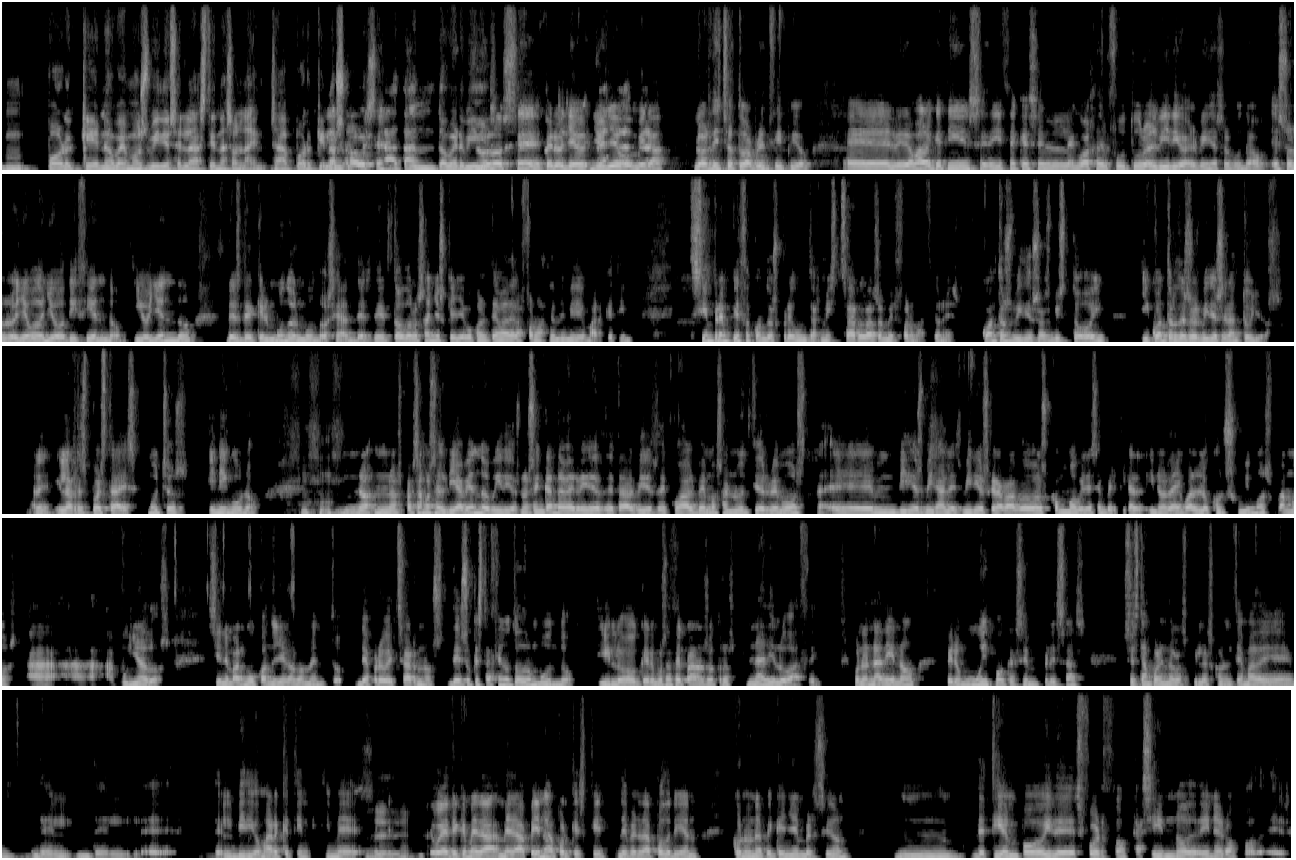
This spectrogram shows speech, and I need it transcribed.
¿por qué no vemos vídeos en las tiendas online? O sea, ¿por qué nos cuesta tanto ver vídeos? No lo sé, pero yo llevo, mira, lo has dicho tú al principio. el video marketing se dice que es el lenguaje del futuro, el vídeo. El vídeo es el futuro. Eso lo llevo yo diciendo y oyendo desde que el mundo es mundo, o sea, desde todos los años que llevo con el tema de la formación de video marketing. Siempre empiezo con dos preguntas, mis charlas o mis formaciones. ¿Cuántos vídeos has visto hoy y cuántos de esos vídeos eran tuyos? Y la respuesta es muchos y ninguno. Nos pasamos el día viendo vídeos, nos encanta ver vídeos de tal, vídeos de cual, vemos anuncios, vemos eh, vídeos virales, vídeos grabados con móviles en vertical y nos da igual, lo consumimos, vamos, a, puñados. Sin embargo, cuando llega el momento de aprovecharnos de eso que está haciendo todo el mundo y lo queremos hacer para nosotros, nadie lo hace. Bueno, nadie no, pero muy pocas empresas se están poniendo las pilas con el tema de, del, eh, del video marketing. Y me, te voy a decir que me da, me da pena porque es que de verdad podrían, con una pequeña inversión mm, de tiempo y de esfuerzo, casi no de dinero,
